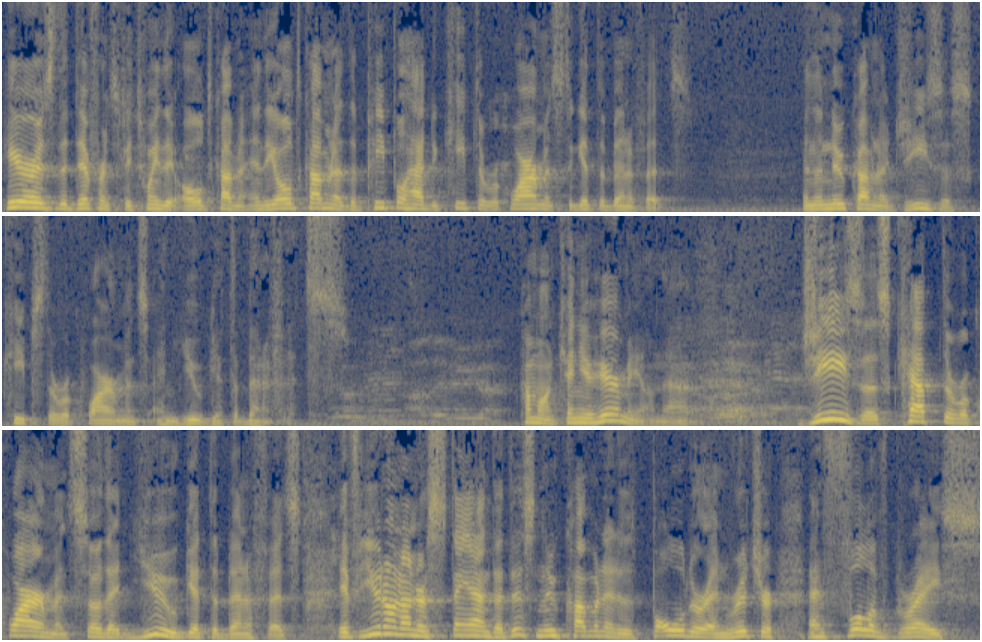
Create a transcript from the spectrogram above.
here is the difference between the old covenant. In the old covenant, the people had to keep the requirements to get the benefits. In the new covenant, Jesus keeps the requirements and you get the benefits. Come on, can you hear me on that? Jesus kept the requirements so that you get the benefits. If you don't understand that this new covenant is bolder and richer and full of grace,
